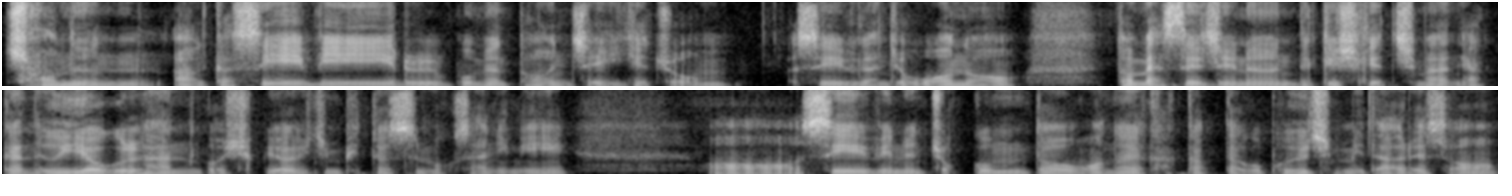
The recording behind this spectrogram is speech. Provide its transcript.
저는 아 그러니까 CV를 보면 더 이제 이게 좀 CV가 이제 원어 더 메시지는 느끼시겠지만 약간 의역을 한 것이고요. 요즘 피터슨 목사님이 어, CV는 조금 더 원어에 가깝다고 보여집니다. 그래서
